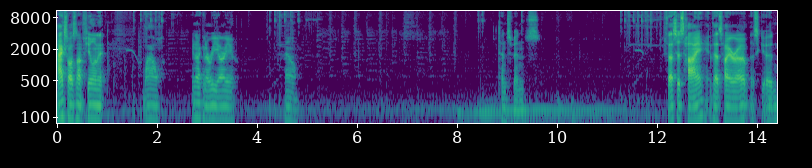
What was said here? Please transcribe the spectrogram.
Hacksaw's not feeling it. Wow. You're not gonna re, are you? No. 10 spins. If that's just high, if that's higher up, that's good.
